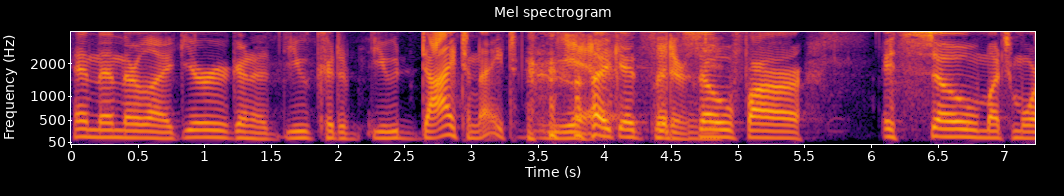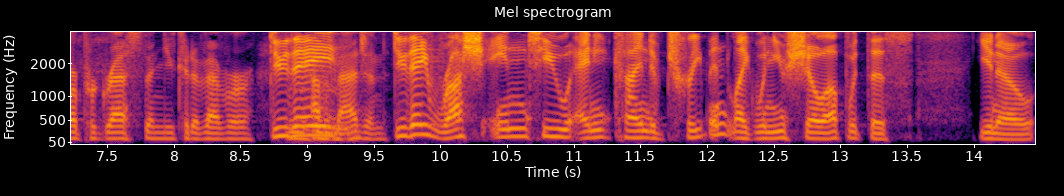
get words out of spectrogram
and then they're like, "You're gonna, you could have, you die tonight." Yeah, like it's literally. it's so far, it's so much more progressed than you could have ever Do they imagined. Do they rush into any kind of treatment? Like when you show up with this, you know,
